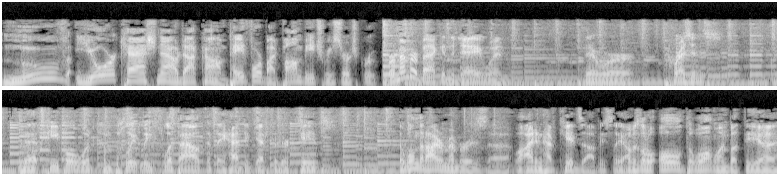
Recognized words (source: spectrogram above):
Moveyourcashnow.com. Paid for by Palm Beach Research Group. Remember back in the day when there were presents that people would completely flip out that they had to get for their kids. The one that I remember is, uh, well, I didn't have kids, obviously. I was a little old to want one, but the, uh,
